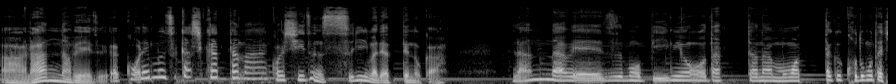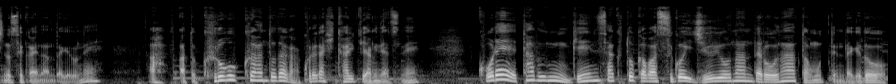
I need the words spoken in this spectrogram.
あランナウェイズ。これ難しかったな。これシーズン3までやってんのか。ランナウェイズも微妙だったな。もう全く子供たちの世界なんだけどね。ああとクロークダガー。これが光と闇のやつね。これ多分原作とかはすごい重要なんだろうなとは思ってんだけど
